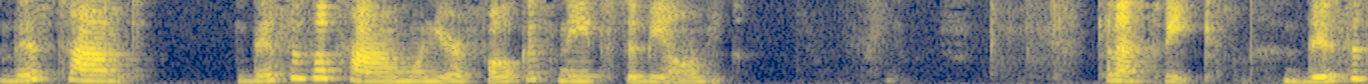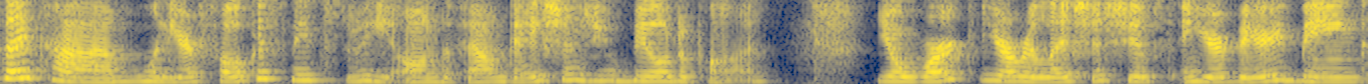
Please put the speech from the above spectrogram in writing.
This time, this is a time when your focus needs to be on. Can I speak? This is a time when your focus needs to be on the foundations you build upon. Your work, your relationships, and your very being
